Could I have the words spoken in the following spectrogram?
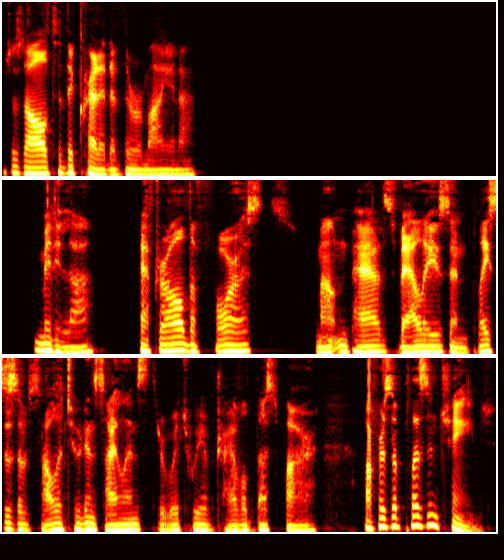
which is all to the credit of the Ramayana. Mithila, after all the forests, mountain paths, valleys, and places of solitude and silence through which we have traveled thus far, offers a pleasant change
